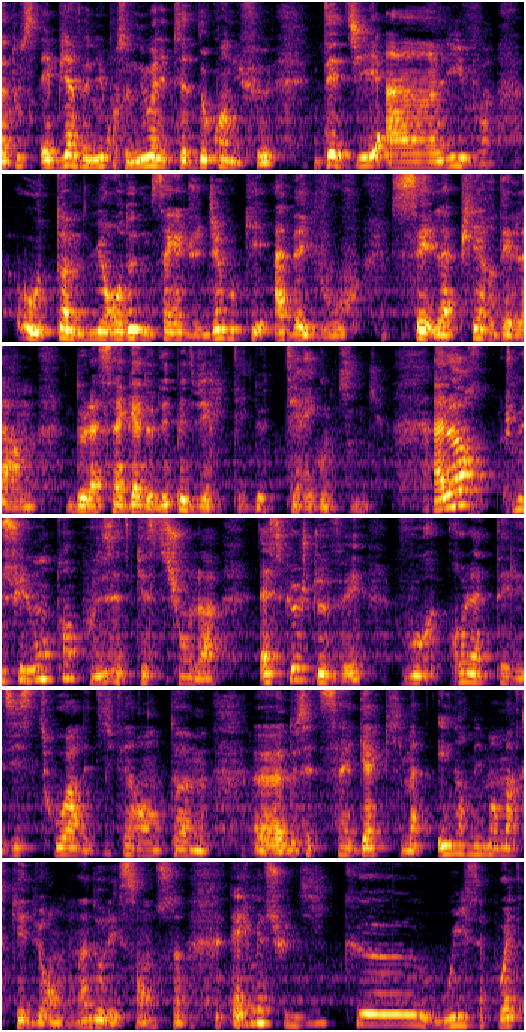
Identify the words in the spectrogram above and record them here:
à tous et bienvenue pour ce nouvel épisode de Coin du Feu dédié à un livre au tome numéro 2 d'une saga que j'ai déjà avec vous. C'est La pierre des larmes de la saga de l'épée de vérité de Terry King. Alors, je me suis longtemps posé cette question-là. Est-ce que je devais vous relater les histoires des différents tomes euh, de cette saga qui m'a énormément marqué durant mon adolescence? Et je me suis dit que oui, ça peut être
